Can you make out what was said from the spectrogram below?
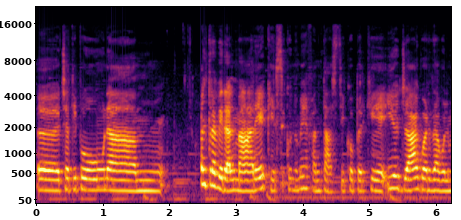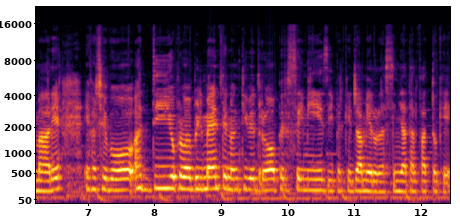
uh, c'è tipo una... Um, Oltre ad avere al mare, che secondo me è fantastico perché io già guardavo il mare e facevo addio, probabilmente non ti vedrò per sei mesi perché già mi ero rassegnata al fatto che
